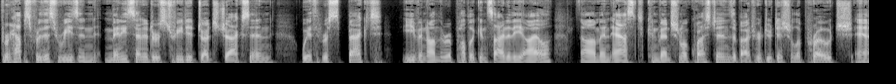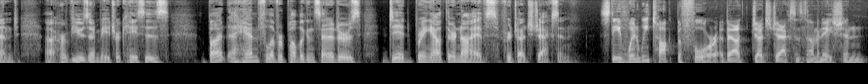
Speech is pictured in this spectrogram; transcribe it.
Perhaps for this reason, many senators treated Judge Jackson with respect, even on the Republican side of the aisle, um, and asked conventional questions about her judicial approach and uh, her views on major cases. But a handful of Republican senators did bring out their knives for Judge Jackson. Steve, when we talked before about Judge Jackson's nomination,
